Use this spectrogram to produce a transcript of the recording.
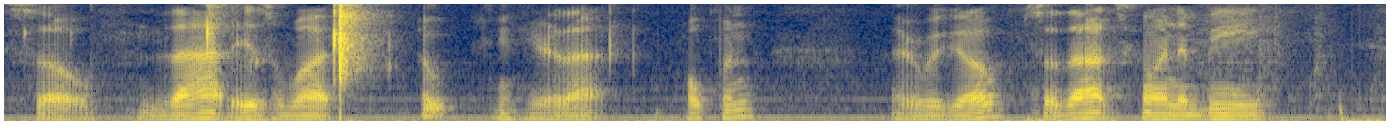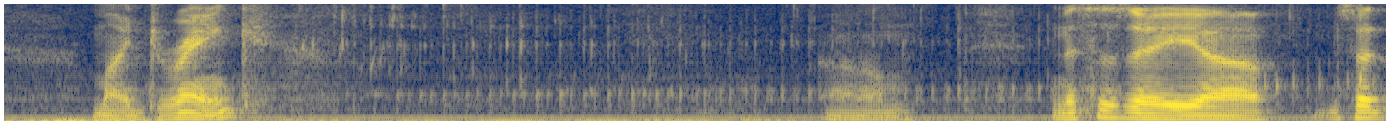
So that is what, oh, you can hear that open. There we go. So that's going to be my drink. Um, and this is a, uh, it's a,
